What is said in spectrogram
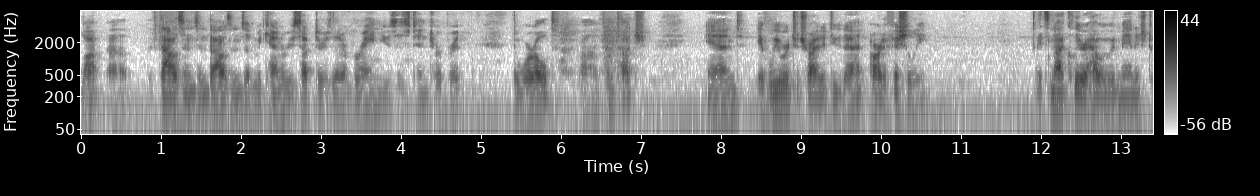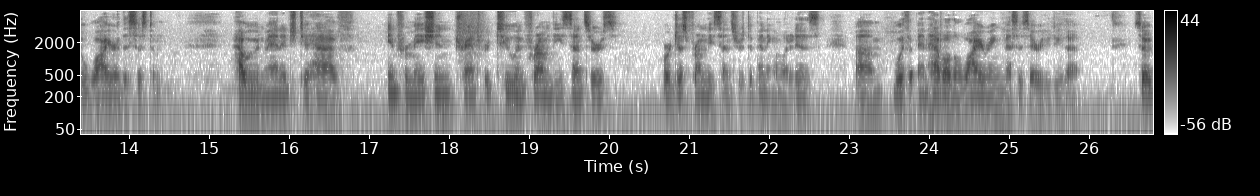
lot uh, thousands and thousands of mechanoreceptors that our brain uses to interpret the world uh, from touch. And if we were to try to do that artificially, it's not clear how we would manage to wire the system, how we would manage to have information transferred to and from these sensors, or just from these sensors, depending on what it is, um, with and have all the wiring necessary to do that. So,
